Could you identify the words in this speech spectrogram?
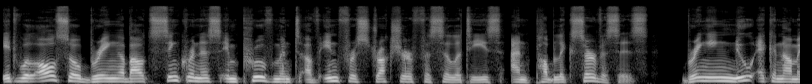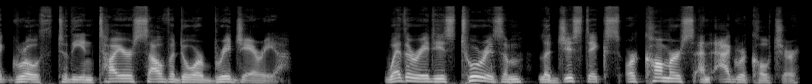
it will also bring about synchronous improvement of infrastructure facilities and public services, bringing new economic growth to the entire Salvador Bridge area. Whether it is tourism, logistics, or commerce and agriculture,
